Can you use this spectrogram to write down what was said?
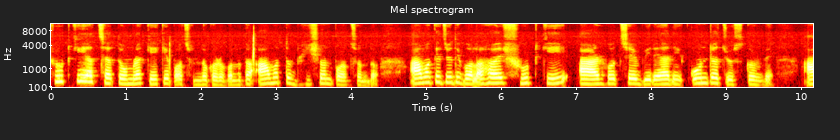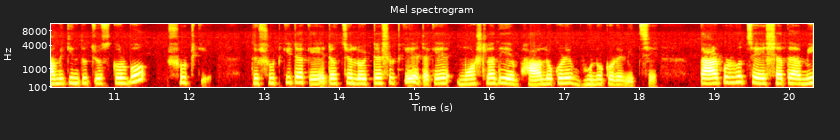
শুটকি আচ্ছা তোমরা কে কে পছন্দ করো বলো তো? আমার তো ভীষণ পছন্দ। আমাকে যদি বলা হয় শুটকি আর হচ্ছে বিরিয়ানি, কোনটা চুজ করবে? আমি কিন্তু চুজ করব শুটকি। তো শুটকিটাকে, এটা হচ্ছে লইট্টা শুটকি, এটাকে মশলা দিয়ে ভালো করে ভুনো করে নিচ্ছে। তারপর হচ্ছে এর সাথে আমি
